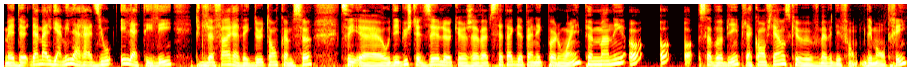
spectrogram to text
Mais d'amalgamer la radio et la télé, puis de le faire avec deux tons comme ça. Tu sais, euh, au début, je te disais là, que j'avais une petite attaque de panique pas loin. Puis à un moment donné, oh, oh, oh, ça va bien. Puis la confiance que vous m'avez démontrée,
